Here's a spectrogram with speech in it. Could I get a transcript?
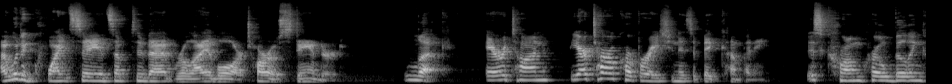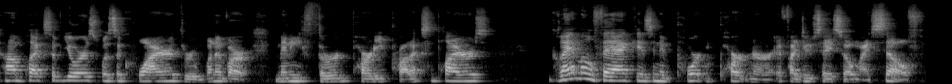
I wouldn't quite say it's up to that reliable Artaro standard. Look, Araton, the Artaro Corporation is a big company. This Chrome Crow building complex of yours was acquired through one of our many third party product suppliers. Glamovac is an important partner, if I do say so myself.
